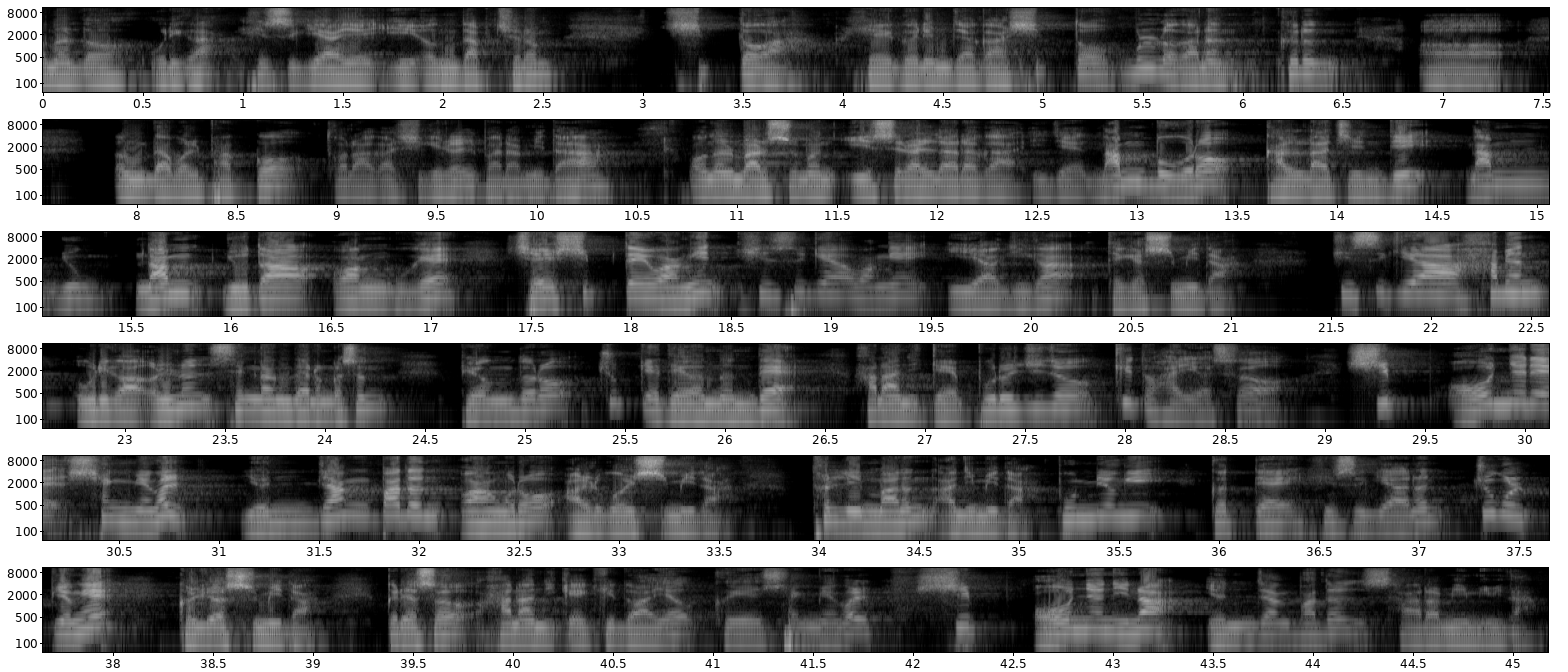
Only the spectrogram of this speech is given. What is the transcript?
오늘도 우리가 히스기야의 이 응답처럼 10도가 해 그림자가 10도 물러가는 그런 어, 응답을 받고 돌아가시기를 바랍니다. 오늘 말씀은 이스라엘 나라가 이제 남북으로 갈라진 뒤 남유, 남유다 왕국의 제10대 왕인 히스기야 왕의 이야기가 되겠습니다. 히스기야 하면 우리가 얼른 생각되는 것은 병들어 죽게 되었는데 하나님께 부르짖어 기도하여서 15년의 생명을 연장받은 왕으로 알고 있습니다. 틀린 말은 아닙니다. 분명히 그때 히스기야는 죽을 병에 걸렸습니다. 그래서 하나님께 기도하여 그의 생명을 15년이나 연장받은 사람입니다.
